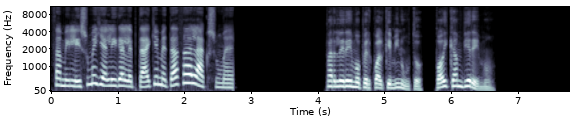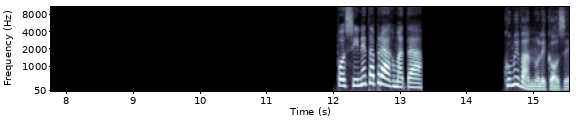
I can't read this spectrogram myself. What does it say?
Θα μιλήσουμε για λίγα λεπτά και μετά θα αλλάξουμε. Parleremo per qualche minuto, poi cambieremo. Πώς είναι τα πράγματα. Come vanno le cose?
